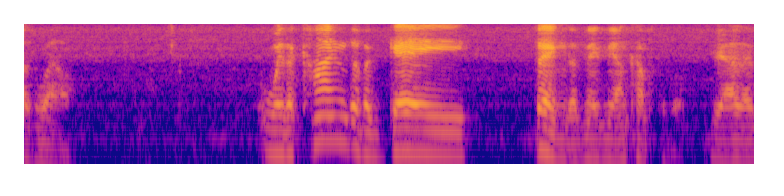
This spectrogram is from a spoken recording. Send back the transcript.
as well. With a kind of a gay thing that made me uncomfortable. Yeah, that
